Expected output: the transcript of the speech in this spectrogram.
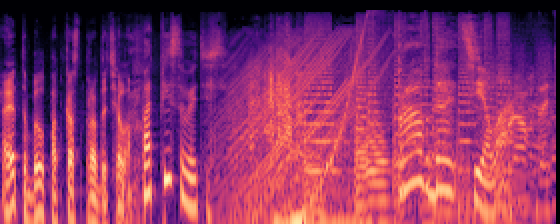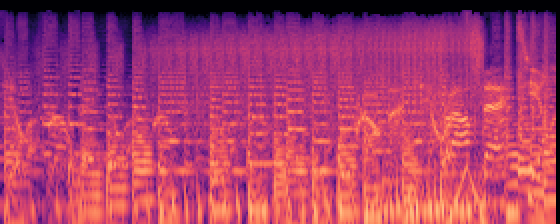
А это был подкаст «Правда тела». Подписывайтесь. Правда тела. Правда тела.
